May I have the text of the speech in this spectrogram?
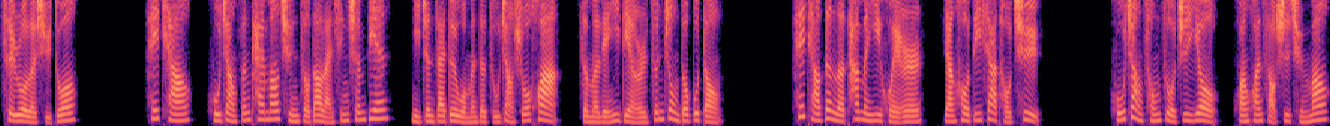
脆弱了许多。黑条，虎掌分开猫群，走到蓝星身边。你正在对我们的族长说话，怎么连一点儿尊重都不懂？黑条瞪了他们一会儿，然后低下头去。虎掌从左至右缓缓扫视群猫。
